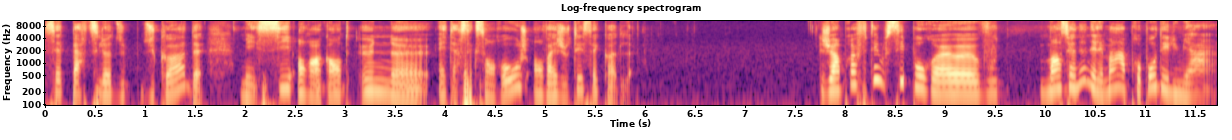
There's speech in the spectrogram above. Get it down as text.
cette partie-là du, code, mais si on rencontre une euh, intersection rouge, on va ajouter ce code-là. Je vais en profiter aussi pour euh, vous mentionner un élément à propos des lumières.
